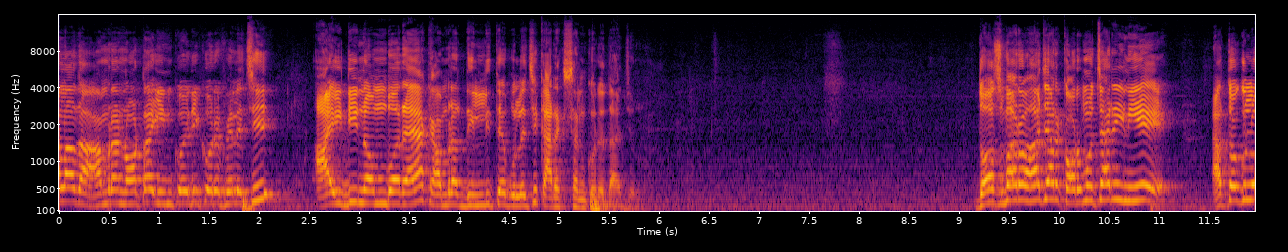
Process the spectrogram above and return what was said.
আলাদা, আমরা নটা ইনকোয়ারি করে ফেলেছি আইডি নম্বর এক, আমরা দিল্লিতে বলেছি কারেকশন করে দেওয়ার জন্য। দশ বারো হাজার কর্মচারী নিয়ে এতগুলো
